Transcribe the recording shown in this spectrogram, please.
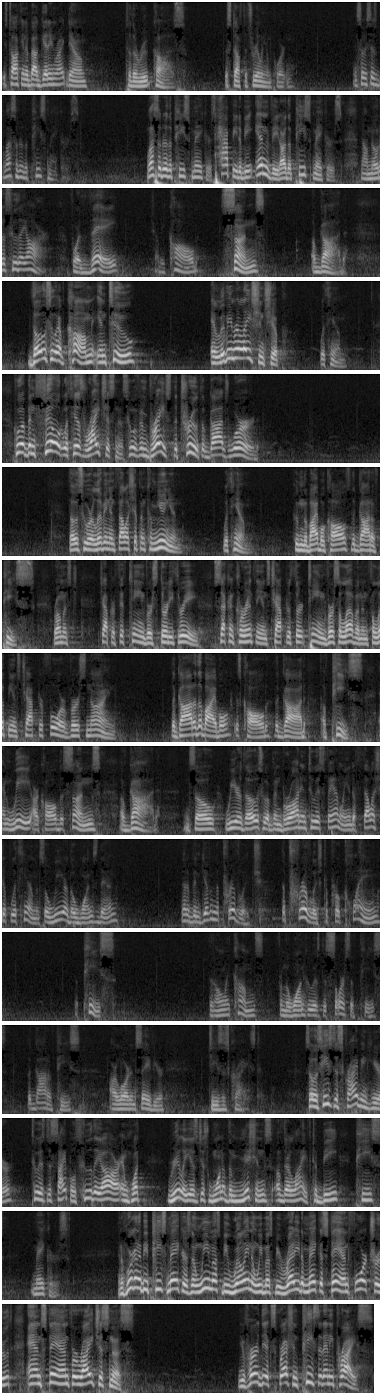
He's talking about getting right down to the root cause, the stuff that's really important. And so he says, Blessed are the peacemakers. Blessed are the peacemakers. Happy to be envied are the peacemakers. Now notice who they are. For they shall be called sons of God. Those who have come into a living relationship with Him who have been filled with His righteousness, who have embraced the truth of God's Word. Those who are living in fellowship and communion with Him, whom the Bible calls the God of peace. Romans chapter 15, verse 33. 2 Corinthians chapter 13, verse 11, and Philippians chapter 4, verse 9. The God of the Bible is called the God of peace, and we are called the sons of God. And so we are those who have been brought into his family, into fellowship with him. And so we are the ones then that have been given the privilege, the privilege to proclaim the peace that only comes from the one who is the source of peace, the God of peace, our Lord and Savior, Jesus Christ. So, as he's describing here to his disciples who they are and what really is just one of the missions of their life to be peacemakers. And if we're going to be peacemakers, then we must be willing and we must be ready to make a stand for truth and stand for righteousness. You've heard the expression peace at any price.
